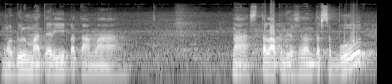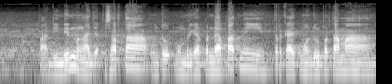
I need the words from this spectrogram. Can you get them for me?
modul materi pertama. Nah, setelah penjelasan tersebut, Pak Dindin mengajak peserta untuk memberikan pendapat nih terkait modul pertama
